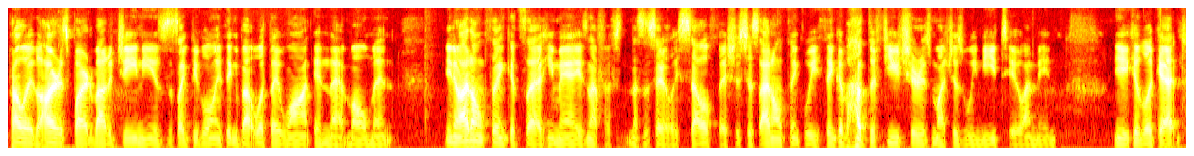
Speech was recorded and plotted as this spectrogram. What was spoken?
probably the hardest part about a genie is it's like people only think about what they want in that moment. You know, I don't think it's that humanity is not necessarily selfish. It's just I don't think we think about the future as much as we need to. I mean, you could look at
